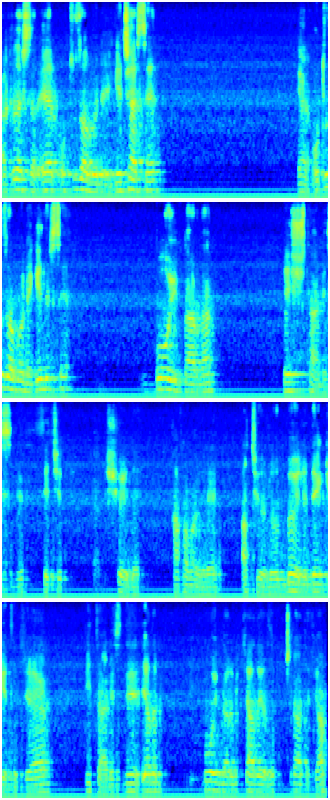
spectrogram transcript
Arkadaşlar eğer 30 aboneye geçerse yani 30 abone gelirse bu oyunlardan 5 tanesini seçip şöyle kafama göre atıyorum. Böyle denk getireceğim. Bir tanesini ya da bu oyunları bir kağıda yazıp içine atacağım.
